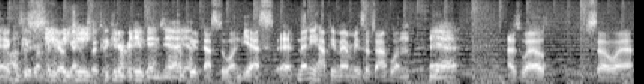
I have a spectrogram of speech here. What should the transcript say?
uh, computer and video games. Computer and video games, yeah, computer, yeah. That's the one. Yes, uh, many happy memories of that one. Uh, yeah. as well. So uh,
